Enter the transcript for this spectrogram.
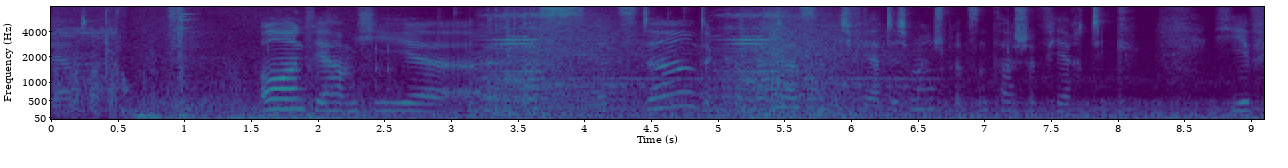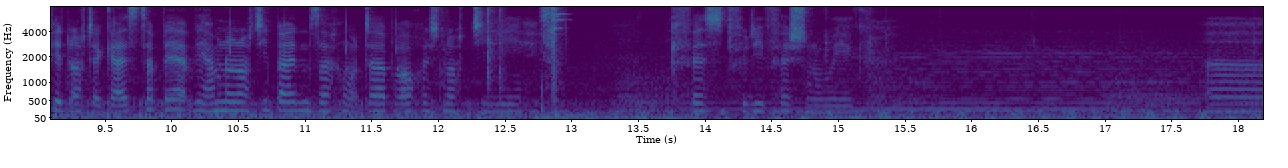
wert. Und wir haben hier das letzte. Dann können wir das nämlich fertig machen. Spritzentasche fertig. Hier fehlt noch der Geisterbär. Wir haben nur noch die beiden Sachen und da brauche ich noch die Quest für die Fashion Week. Ähm,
